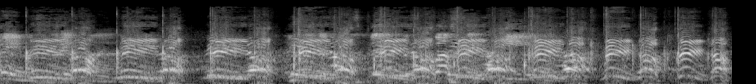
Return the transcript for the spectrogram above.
Mino, Mino, Mino, Mino, Mino.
